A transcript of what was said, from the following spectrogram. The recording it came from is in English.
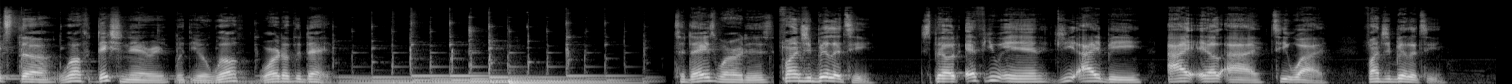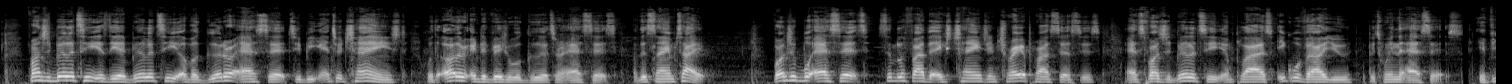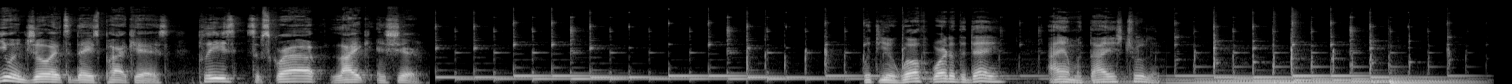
It's the Wealth Dictionary with your wealth word of the day. Today's word is fungibility, spelled F U N G I B I L I T Y. Fungibility. Fungibility is the ability of a good or asset to be interchanged with other individual goods or assets of the same type. Fungible assets simplify the exchange and trade processes as fungibility implies equal value between the assets. If you enjoyed today's podcast, please subscribe, like, and share. With your wealth word of the day, I am Matthias Trulin.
